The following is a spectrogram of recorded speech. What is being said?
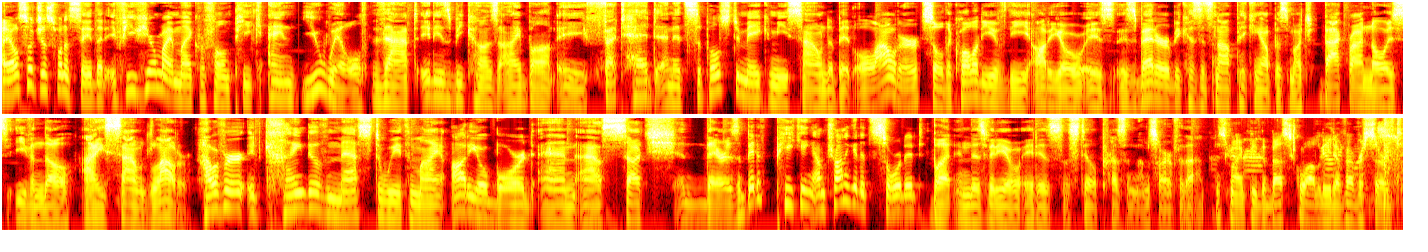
I also just want to say that if you hear my microphone peak, and you will, that it is because I bought a fat head and it's supposed to make me sound a bit louder, so the quality of the audio is, is better because it's not picking up as much background noise even though I sound louder. However, it kind of messed with my audio board and as such, there is a bit of peaking. I'm trying to get it sorted, but in this video it is still present. I'm sorry for that. This might be the best squad lead I've ever served.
